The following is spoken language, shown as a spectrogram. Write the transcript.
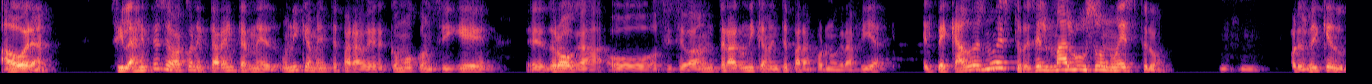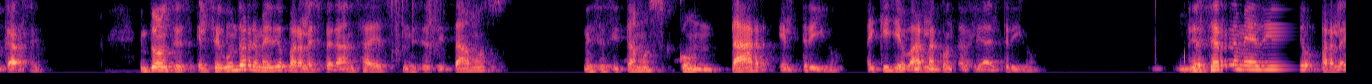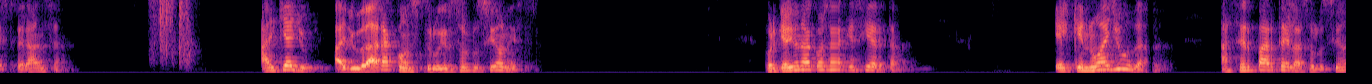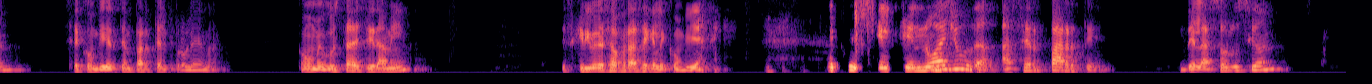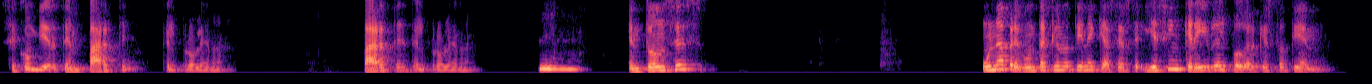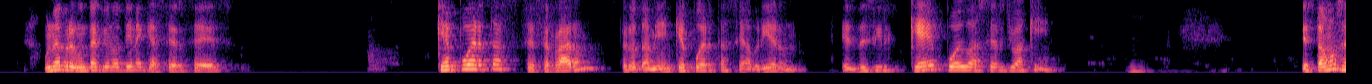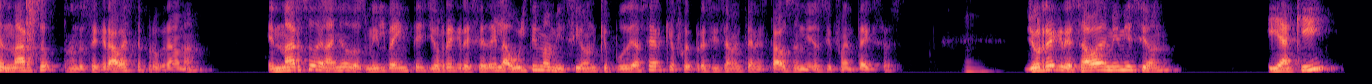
Ahora, si la gente se va a conectar a Internet únicamente para ver cómo consigue eh, droga o, si se va a entrar únicamente para pornografía, el pecado es nuestro, es el mal uso nuestro. Por eso hay que educarse. Entonces, el segundo remedio para la esperanza es necesitamos necesitamos contar el trigo. Hay que llevar la contabilidad del trigo. Tercer remedio para la esperanza. Hay que ayudar a construir soluciones. Porque hay una cosa que es cierta. El que no ayuda a ser parte de la solución se convierte en parte del problema. Como me gusta decir a mí, escribe esa frase que le conviene. El que no ayuda a ser parte de la solución se convierte en parte del problema. Parte del problema. Mm. Entonces, una pregunta que uno tiene que hacerse, y es increíble el poder que esto tiene, una pregunta que uno tiene que hacerse es, ¿qué puertas se cerraron, pero también qué puertas se abrieron? Es decir, ¿qué puedo hacer yo aquí? Estamos en marzo, cuando se graba este programa. En marzo del año 2020 yo regresé de la última misión que pude hacer, que fue precisamente en Estados Unidos y fue en Texas. Yo regresaba de mi misión y aquí,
